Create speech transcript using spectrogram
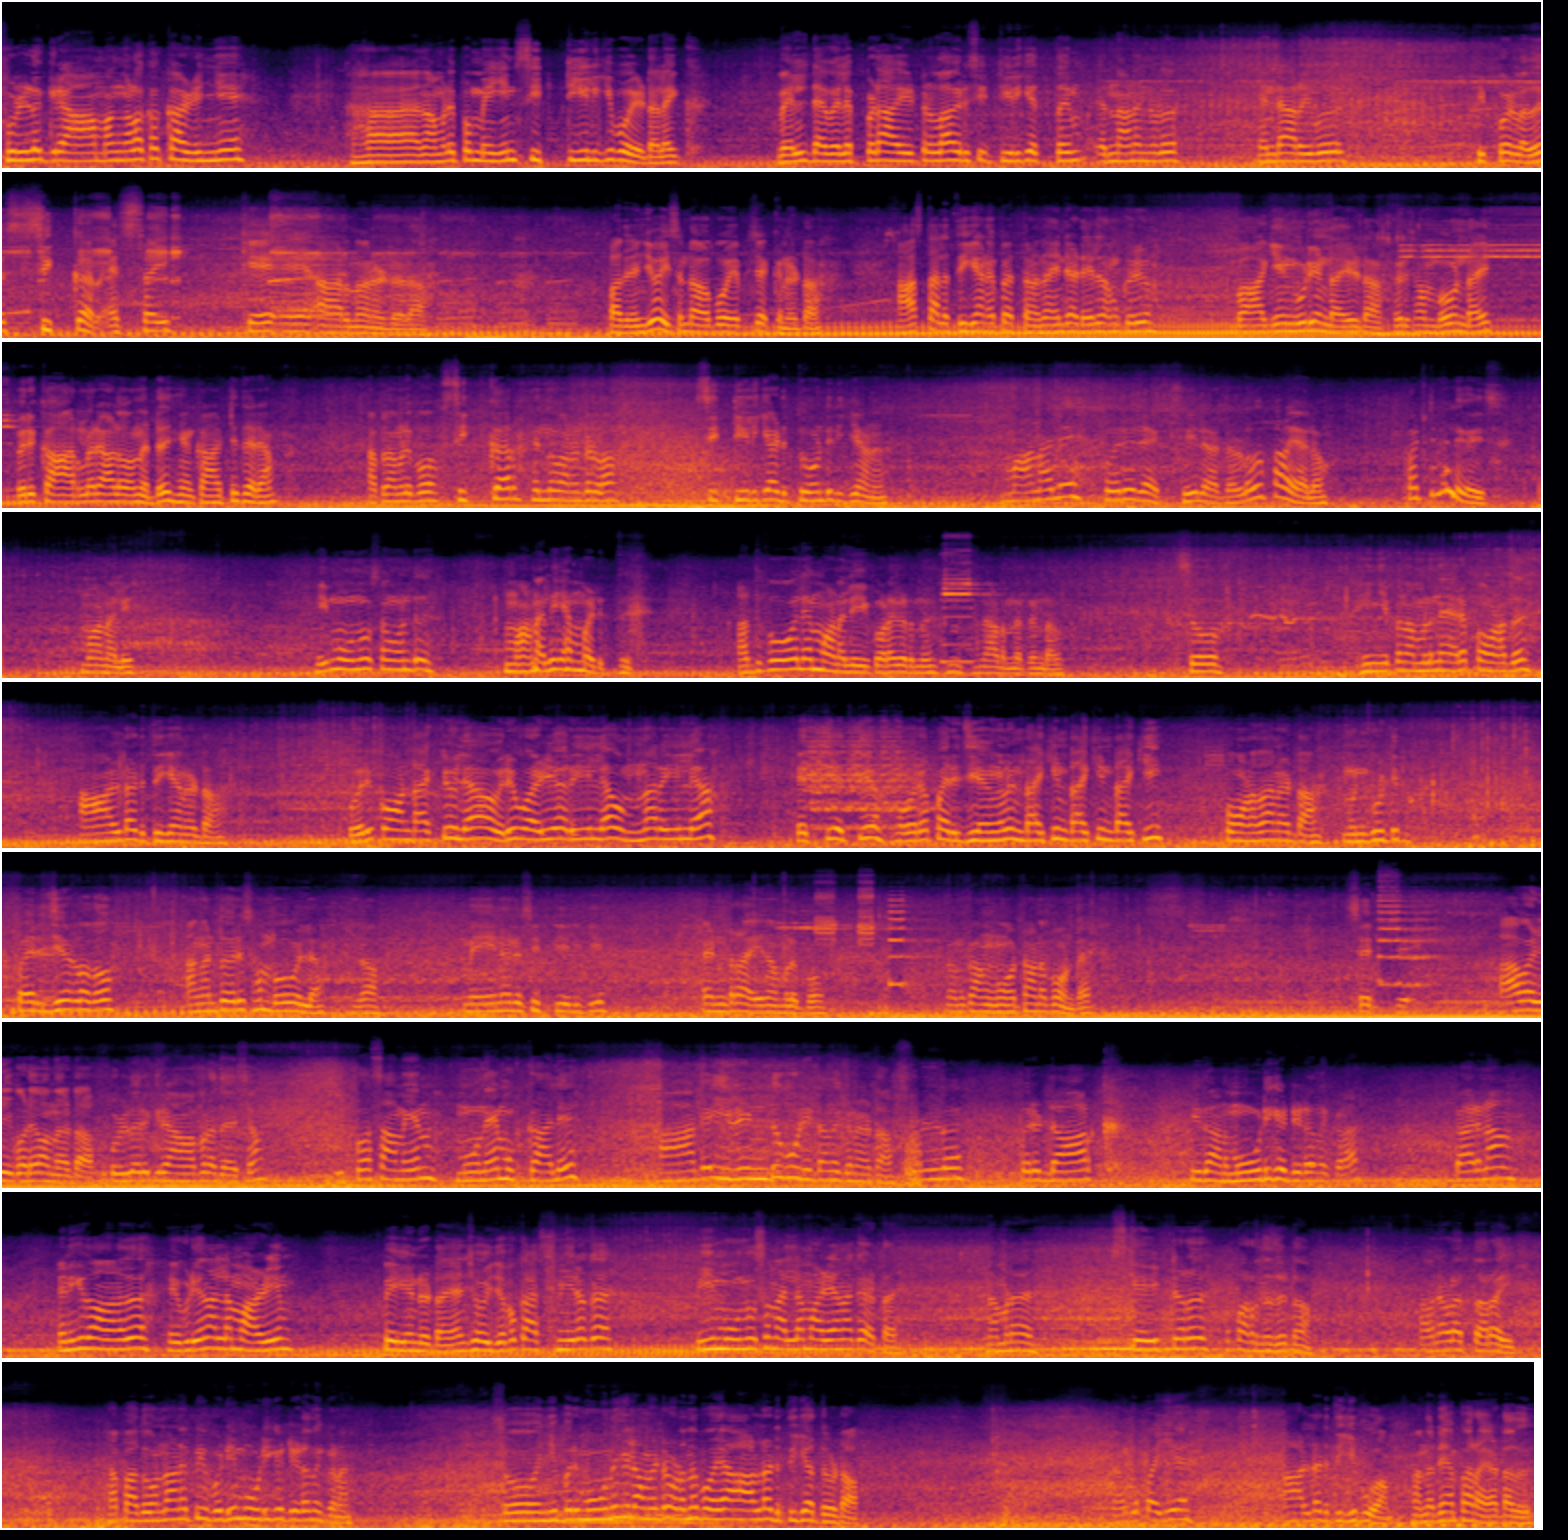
ഫുള്ള് ഗ്രാമങ്ങളൊക്കെ കഴിഞ്ഞ് നമ്മളിപ്പോൾ മെയിൻ സിറ്റിയിലേക്ക് പോയിട്ടോ. ലൈക്ക് വെൽ ഡെവലപ്ഡ് ആയിട്ടുള്ള ഒരു സിറ്റിയിലേക്ക് എത്തും എന്നാണ് എന്നോട് എന്റെ അറിവ് ഇപ്പോൾ ഉള്ളത്. Sikar S I K A R എന്ന് പറഞ്ഞിട്ടാ പതിനഞ്ച് വയസ്സുണ്ടാവും പോയപ്പോൾ ചെക്കന് കേട്ടോ. ആ സ്ഥലത്തേക്കാണ് ഇപ്പോൾ എത്തണത്. അതിന്റെ ഇടയിൽ നമുക്കൊരു ഭാഗ്യം കൂടി ഉണ്ടായി കേട്ടോ. ഒരു സംഭവം ഉണ്ടായി. ഒരു കാറിലൊരാൾ വന്നിട്ട് ഞാൻ കാട്ടിത്തരാം. അപ്പോൾ നമ്മളിപ്പോൾ സിക്കർ എന്ന് പറഞ്ഞിട്ടുള്ള സിറ്റിയിലേക്ക് അടുത്തുകൊണ്ടിരിക്കുകയാണ്. മണൽ ഒരു രക്ഷയില്ലാട്ടുള്ളത് പറയാലോ. പറ്റുന്നില്ല കൈസ് മണൽ ഈ മൂന്ന് ദിവസം കൊണ്ട് മണൽ ഞാൻ മടുത്ത്. അതുപോലെ മണൽ ഈ കൂടെ കിടന്ന് നടന്നിട്ടുണ്ടാവും. സോ ഇനിയിപ്പോൾ നമ്മൾ നേരെ പോണത് ആളുടെ അടുത്തേക്കാണ് കേട്ടോ. ഒരു കോണ്ടാക്റ്റും ഇല്ല ഒരു വഴി അറിയില്ല ഒന്നും അറിയില്ല. എത്തി എത്തി ഓരോ പരിചയങ്ങൾ ഉണ്ടാക്കി ഉണ്ടാക്കി ഉണ്ടാക്കി പോണതാണ് കേട്ടോ. മുൻകൂട്ടി പരിചയമുള്ളതോ അങ്ങനത്തെ ഒരു സംഭവമില്ല. ഇതാ മെയിൻ ഒരു സിറ്റിയിലേക്ക് എന്ററായി നമ്മളിപ്പോൾ നമുക്ക് അങ്ങോട്ടാണ് പോകണ്ടേ സെറ്റ് ആ വഴി കൂടെ വന്നേട്ടാ ഫുള്ളൊരു ഗ്രാമപ്രദേശം. ഇപ്പോൾ സമയം മൂന്നേ മുക്കാൽ. ആകെ ഇരുണ്ട് കൂടിയിട്ടാണ് നിൽക്കണത് കേട്ടോ ഫുള്ള് ഒരു ഡാർക്ക് ഇതാണ്. മൂടി കെട്ടിയിട്ടാണ് നിൽക്കണത് കാരണം എനിക്ക് തോന്നുന്നത് എവിടെയോ നല്ല മഴയും പെയ്യുന്നുണ്ട് കേട്ടോ ഞാൻ ചോദിച്ചപ്പോൾ കാശ്മീരൊക്കെ ഈ മൂന്ന് ദിവസം നല്ല മഴയാണെന്നൊക്കെ കേട്ടെ. നമ്മുടെ സ്കേറ്റർ പറഞ്ഞത് കേട്ടോ. അവനവിടെ എത്താറായി. അപ്പോൾ അതുകൊണ്ടാണ് ഇപ്പോൾ ഇവിടെയും മൂടി കെട്ടിയിട്ട് നിൽക്കണേ സോ ഇനിയിപ്പോൾ ഒരു മൂന്ന് കിലോമീറ്റർ ഇവിടെ നിന്ന് പോയാൽ ആളുടെ അടുത്തേക്ക് എത്തും കേട്ടോ. നമുക്ക് പയ്യെ ആളുടെ അടുത്തേക്ക് പോവാം. എന്നിട്ട് ഞാൻ പറയാം കേട്ടോ അത്.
